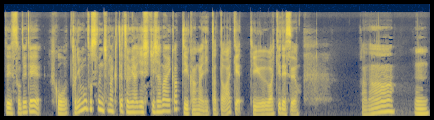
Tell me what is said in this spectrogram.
で、それで、こう、取り戻すんじゃなくて積み上げ式じゃないかっていう考えに至ったわけっていうわけですよ。かなうん。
